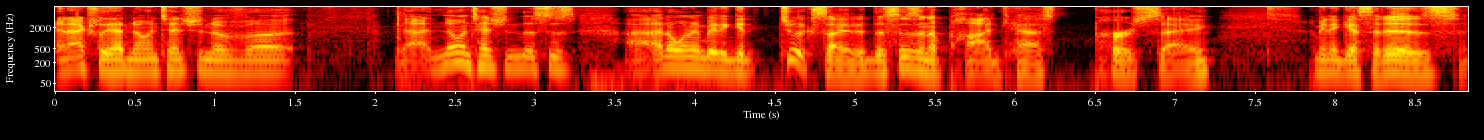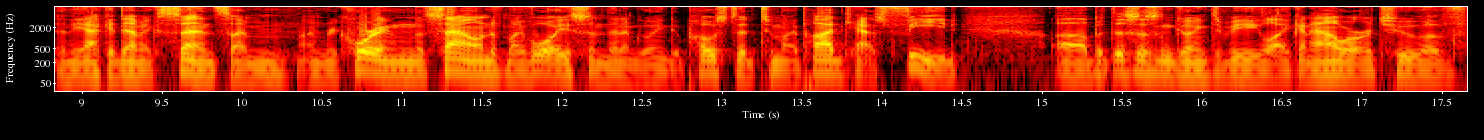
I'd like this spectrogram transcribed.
and actually had no intention of uh, uh, no intention. This is I don't want anybody to get too excited. This isn't a podcast per se. I mean, I guess it is in the academic sense. I'm I'm recording the sound of my voice and then I'm going to post it to my podcast feed. Uh, but this isn't going to be like an hour or two of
